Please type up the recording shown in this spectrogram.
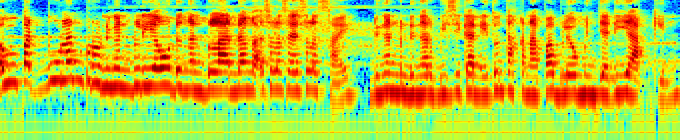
4 bulan perundingan beliau dengan Belanda nggak selesai-selesai. Dengan mendengar bisikan itu entah kenapa beliau menjadi yakin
